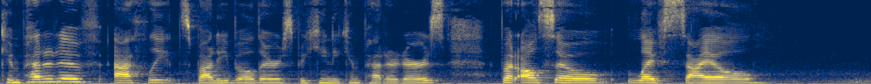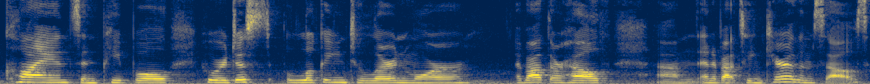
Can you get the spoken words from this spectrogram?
competitive athletes, bodybuilders, bikini competitors, but also lifestyle clients and people who are just looking to learn more about their health um, and about taking care of themselves.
